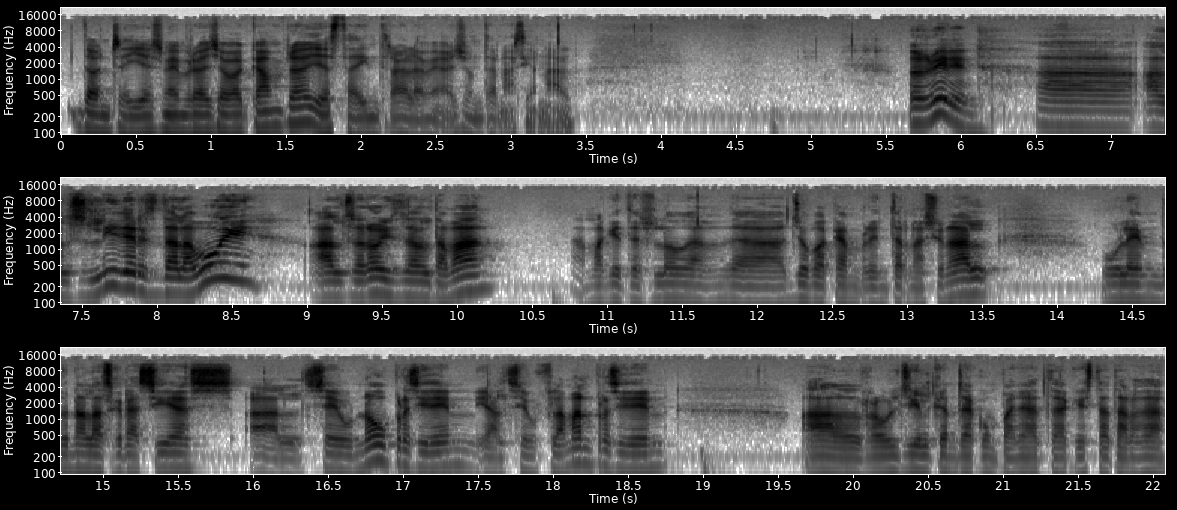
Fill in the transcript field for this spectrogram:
Doncs ell és membre de Jove Cambra i està dintre de la meva Junta Nacional. Doncs mirin, uh, els líders de l'avui, els herois del demà, amb aquest eslògan de Jove Cambra Internacional, volem donar les gràcies al seu nou president i al seu flamant president, el Raül Gil, que ens ha acompanyat aquesta tarda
